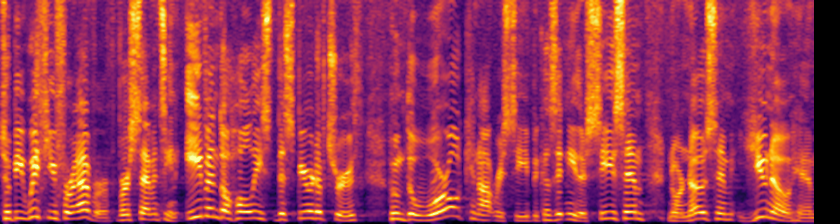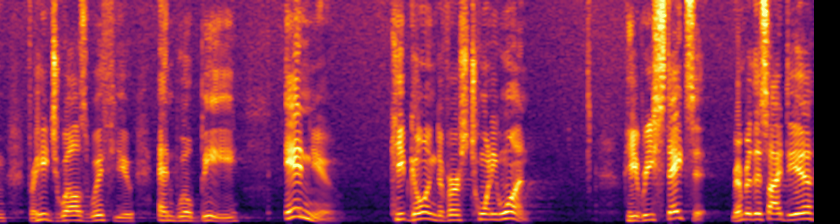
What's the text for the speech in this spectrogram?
To be with you forever. Verse 17, even the Holy, the Spirit of truth, whom the world cannot receive because it neither sees him nor knows him, you know him, for he dwells with you and will be in you. Keep going to verse 21. He restates it. Remember this idea?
